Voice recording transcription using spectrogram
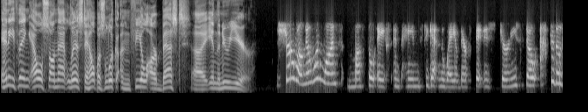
Anything else on that list to help us look and feel our best uh, in the new year? Sure. Well, no one wants muscle aches and pains to get in the way of their fitness journey. So after those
